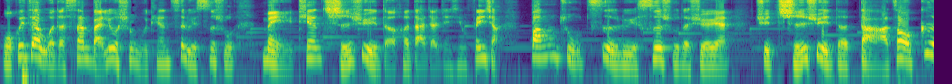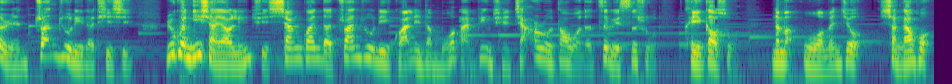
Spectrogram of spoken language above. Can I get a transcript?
我会在我的三百六十五天自律私塾每天持续的和大家进行分享，帮助自律私塾的学员去持续的打造个人专注力的体系。如果你想要领取相关的专注力管理的模板，并且加入到我的自律私塾，可以告诉我。那么我们就上干货。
